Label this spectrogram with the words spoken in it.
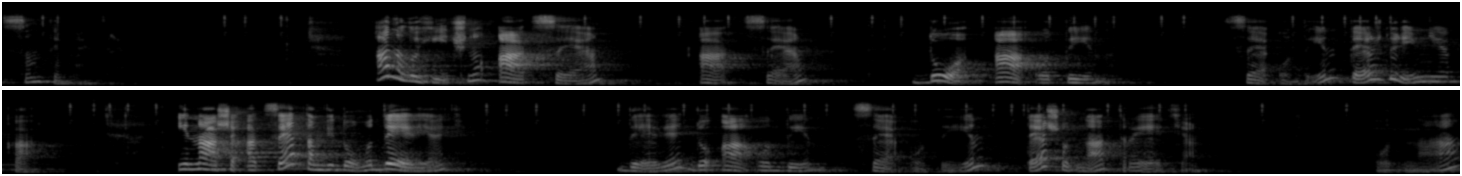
см. Аналогічно АС, АС до А1 С1 теж дорівнює К. І наше АС там відомо 9. 9 до А1 С1 теж одна третя. Одна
